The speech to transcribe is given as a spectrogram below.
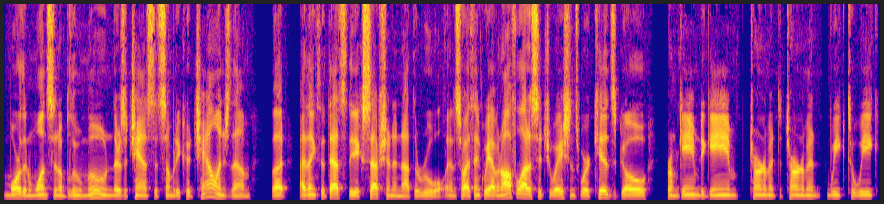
more than once in a blue moon, there's a chance that somebody could challenge them. But I think that that's the exception and not the rule. And so I think we have an awful lot of situations where kids go from game to game, tournament to tournament, week to week,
